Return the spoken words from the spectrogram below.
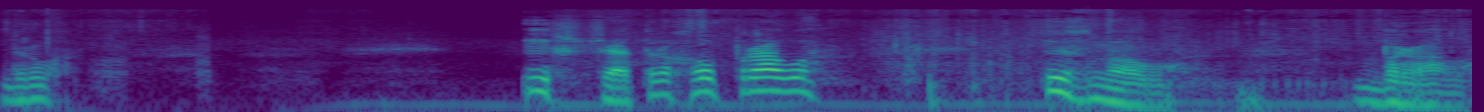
Друг. І ще трохи вправо. І знову. Браво!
